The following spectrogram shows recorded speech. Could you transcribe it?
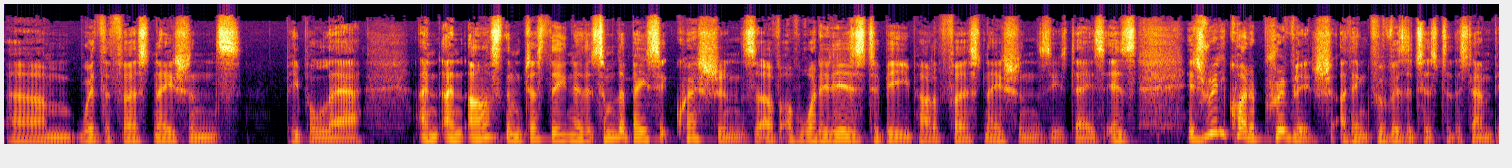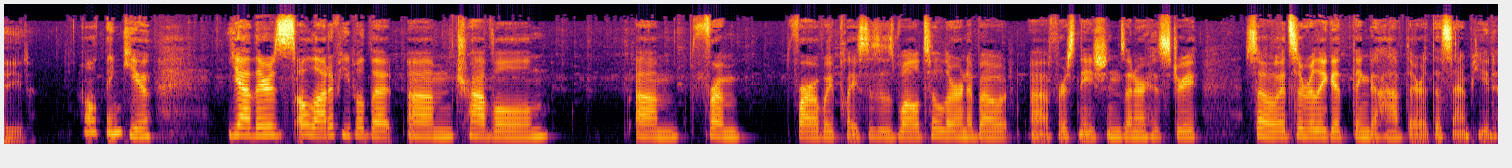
um, with the First Nations people there and, and ask them just the, you know, that some of the basic questions of, of what it is to be part of First Nations these days is, is really quite a privilege, I think, for visitors to the Stampede. Oh, thank you. Yeah, there's a lot of people that um, travel um, from faraway places as well to learn about uh, First Nations and our history. So it's a really good thing to have there at the Stampede.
